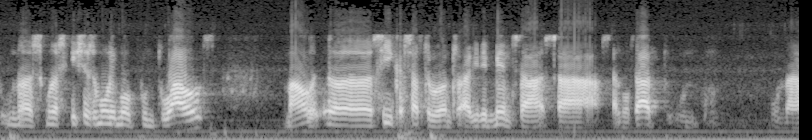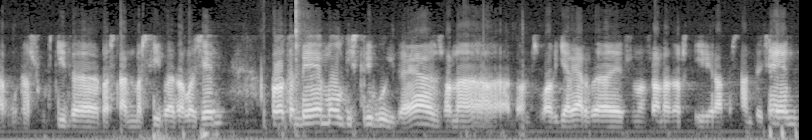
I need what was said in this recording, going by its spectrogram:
unes, unes queixes molt i molt puntuals, val? Eh, sí que s'ha trobat, doncs, evidentment s'ha notat un, una, una sortida bastant massiva de la gent, però també molt distribuïda. Eh? Zona, doncs, la Via Verda és una zona doncs, que hi ha bastanta gent,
